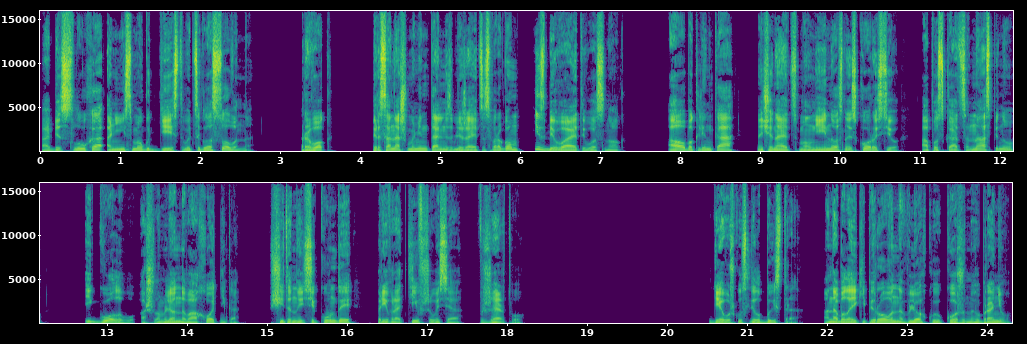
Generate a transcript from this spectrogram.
а без слуха они не смогут действовать согласованно. Рывок, персонаж моментально сближается с врагом и сбивает его с ног, а оба клинка начинают с молниеносной скоростью опускаться на спину и голову ошеломленного охотника в считанные секунды превратившегося жертву. Девушку слил быстро. Она была экипирована в легкую кожаную броню.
